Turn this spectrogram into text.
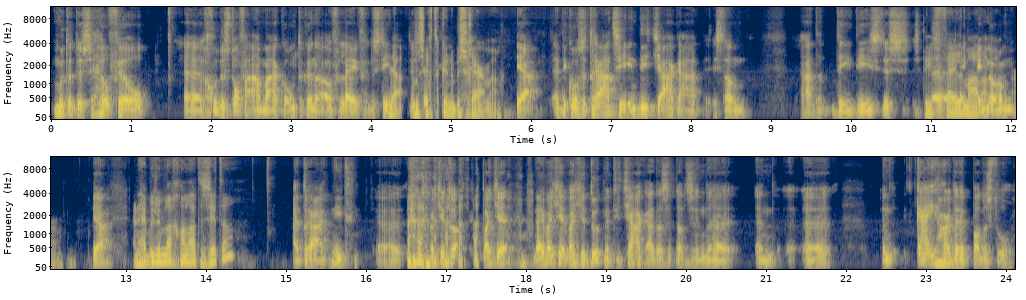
moet het dus heel veel eh, goede stoffen aanmaken om te kunnen overleven. Dus die, Ja, om dus, zich te kunnen beschermen. ja, en die concentratie in die chaga is dan, ja, dat, die, die is dus Die is eh, vele e- malen enorm. Ja, En hebben jullie hem daar gewoon laten zitten? uiteraard niet. Eh, wat, je, wat, je, nee, wat, je, wat je doet met die chaga, dat is, dat is een, eh, een, eh, een keiharde paddenstoel.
